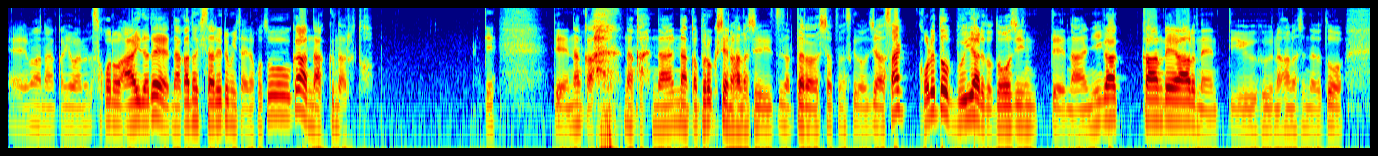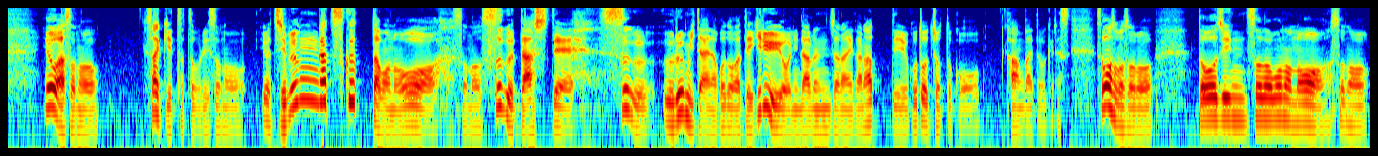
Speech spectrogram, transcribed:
えー、まあなんか要はそこの間で中抜きされるみたいなことがなくなると。で、でなんか、なんか、ななんかブロックチェーンの話だったらしちゃったんですけど、じゃあさっきこれと VR と同人って何が関連あるねんっていう風な話になると、要はその、さっき言った通り、その、自分が作ったものを、その、すぐ出して、すぐ売るみたいなことができるようになるんじゃないかなっていうことをちょっとこう、考えたわけです。そもそもその、同人そのものの、その、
